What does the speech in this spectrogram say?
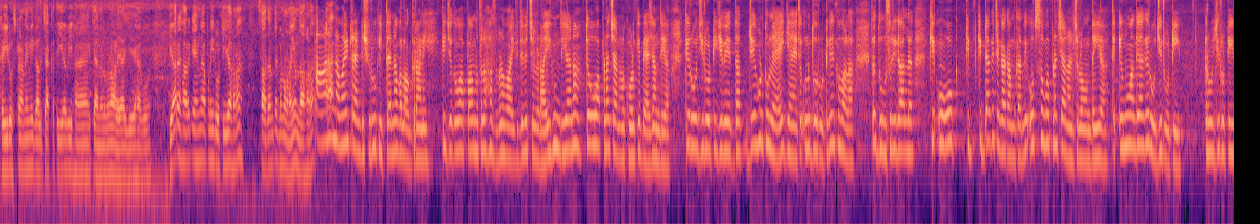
ਕਈ ਰੋਸਟਰਾਂ ਨੇ ਵੀ ਗੱਲ ਚੱਕਤੀ ਆ ਵੀ ਹਾਂ ਚੈਨਲ ਬਣਾ ਲਿਆ, ਇਹ ਹੈ ਉਹ ਯਾਰ, ਹਰ ਕਿਸੇ ਨੇ ਆਪਣੀ ਰੋਟੀ ਦਾ ਹਨਾ, ਸਾਧਨ ਤੇ ਬਣਾਉਣਾ ਹੀ ਹੁੰਦਾ ਹਨਾ। ਆਹ ਨਵਾਂ ਹੀ ਟ੍ਰੈਂਡ ਸ਼ੁਰੂ ਕੀਤਾ ਇਹਨਾਂ ਵਲੌਗਰਾਂ ਨੇ, ਕਿ ਜਦੋਂ ਆਪਾਂ ਮਤਲਬ ਹਸਬੰਡ ਵਾਈਫ ਦੇ ਵਿੱਚ ਲੜਾਈ ਹੁੰਦੀ ਆ ਨਾ, ਤੇ ਉਹ ਆਪਣਾ ਚੈਨਲ ਖੋਲ ਕੇ ਬਹਿ ਜਾਂਦੇ ਆ, ਕਿ ਰੋਜੀ ਰੋਟੀ ਜਿਵੇਂ ਇਦਾਂ ਜੇ ਹੁਣ ਤੂੰ ਲੈ ਹੀ ਗਿਆ ਤੇ ਉਹਨੂੰ ਦੋ ਰੋਟੀਆਂ ਹੀ ਖਵਾ ਲਾ, ਤੇ ਦੂਸਰੀ ਗੱਲ ਕਿ ਉਹ ਕਿ- ਕਿੱਡਾ ਕਿ ਚੰਗਾ ਕੰਮ ਕਰਦੀ, ਉਹ ਤਾਂ ਸਗੋਂ ਆਪਣਾ ਚੈਨਲ ਚਲਾਉਂਦੇ ਹੀ ਆ, ਤੇ ਇਹਨੂੰ ਆਂਦੇ ਆ ਕਿ ਰੋਜੀ ਰੋਟੀ ਰੋਜੀ ਰੋਟੀ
